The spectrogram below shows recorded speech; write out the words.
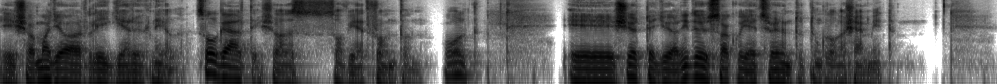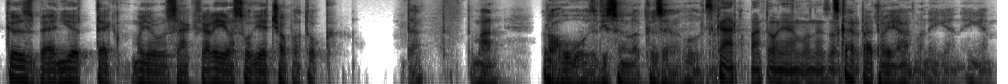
És a magyar légierőknél szolgált, és az szovjet fronton volt. És jött egy olyan időszak, hogy egyszerűen nem tudtunk róla semmit. Közben jöttek Magyarország felé a szovjet csapatok. Tehát már Rahóhoz viszonylag közel volt. Szkárpát alján van ez a... Szkárpát alján van, igen, igen.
